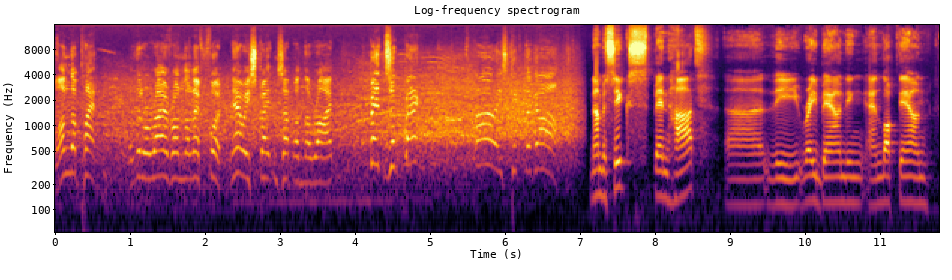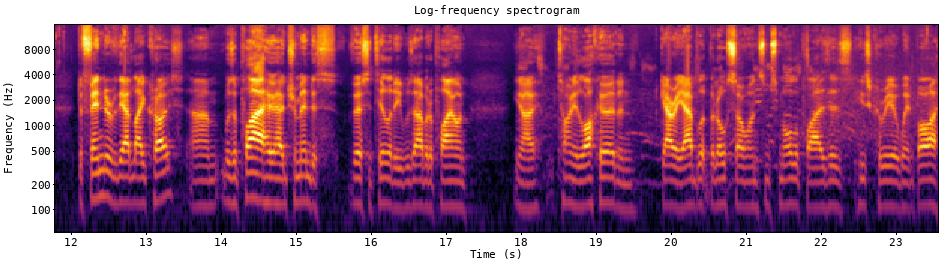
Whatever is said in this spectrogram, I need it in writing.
Oh, on the Platten. A little rover on the left foot. Now he straightens up on the right. Bends it back. Oh, he's kicked the goal. Number six, Ben Hart, uh, the rebounding and lockdown defender of the Adelaide Crows. Um, was a player who had tremendous versatility, was able to play on, you know, Tony Lockett and Gary Ablett, but also on some smaller players as his career went by.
